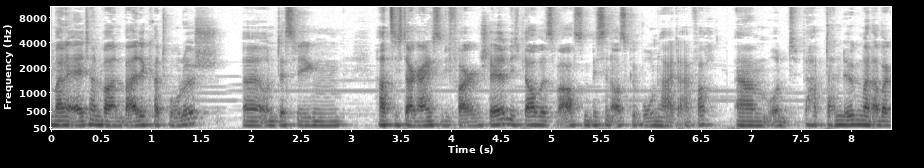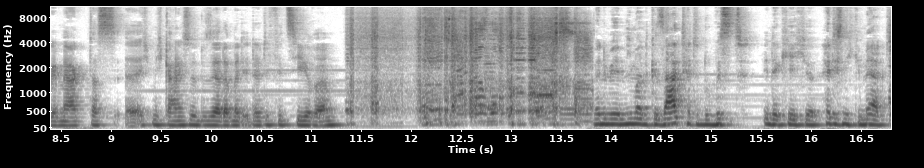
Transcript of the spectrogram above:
meine Eltern waren beide katholisch äh, und deswegen hat sich da gar nicht so die Frage gestellt. Ich glaube, es war auch so ein bisschen aus Gewohnheit einfach. Ähm, und habe dann irgendwann aber gemerkt, dass äh, ich mich gar nicht so sehr damit identifiziere. Wenn mir niemand gesagt hätte, du bist in der Kirche, hätte ich es nicht gemerkt.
